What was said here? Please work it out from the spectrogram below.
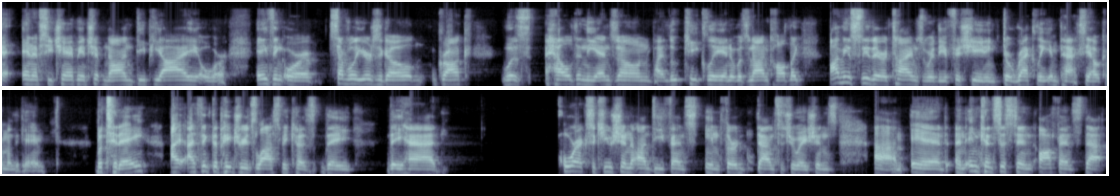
NFC Championship non DPI, or anything, or several years ago, Gronk was held in the end zone by Luke Kuechly and it was non called. Like, obviously, there are times where the officiating directly impacts the outcome of the game. But today, I, I think the Patriots lost because they they had poor execution on defense in third down situations um, and an inconsistent offense that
